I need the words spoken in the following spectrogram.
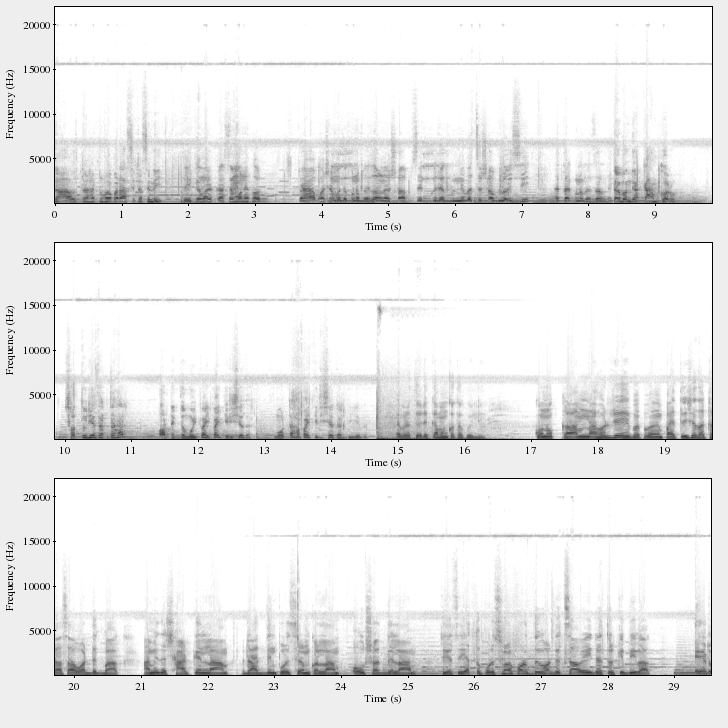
জালটা হাঁটু হবার আছে টাছে নেই? তুই কি আমার কাছে মনে করো? টাকা পয়সার মধ্যে কোনো ভেজাল নাই। সব চেক করে গুনে বাচ্চা সব লইছি আর তার কোনো ভেজাল নাই। তাই বন্ধু এক কাম করো। সত্তর হাজার টাকার অর্ধেক তো মই পাই পঁয়ত্রিশ হাজার। মোট টাকা পঁয়ত্রিশ হাজার দিয়ে দাও। এবারে তুই এটা কেমন কথা কইলি? কোনো কাম না হলে পঁয়ত্রিশ হাজার টাকা চা অর্ধেক বাঘ আমি যে সার কিনলাম রাত দিন পরিশ্রম করলাম ঔষধ দিলাম ঠিক আছে এত পরিশ্রমের পর তুই অর্ধেক চাও এইটা তোর কি বিভাগ? একটু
